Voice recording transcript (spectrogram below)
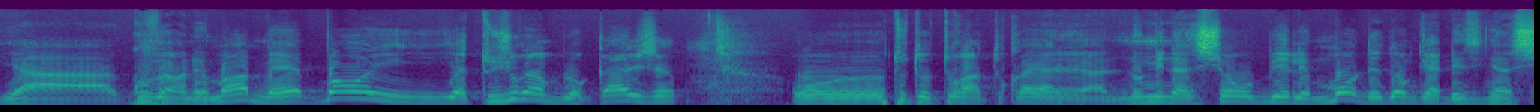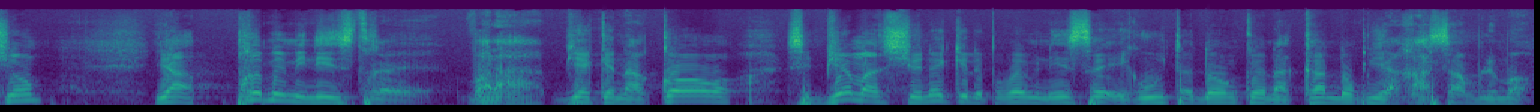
il y a gouvernement mais bon il y a toujours un blocage tout autour, en tout cas, il y a la nomination ou bien les modes, donc il y a désignation. Il y a Premier ministre, voilà, bien qu'un accord, c'est bien mentionné que le Premier ministre écoute donc un accord, donc il y a rassemblement.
